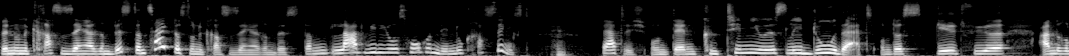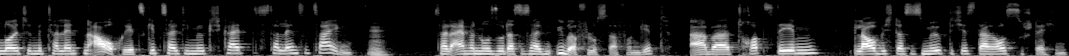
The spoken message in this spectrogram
Wenn du eine krasse Sängerin bist, dann zeig, dass du eine krasse Sängerin bist. Dann lad Videos hoch, in denen du krass singst. Fertig. Und dann continuously do that. Und das gilt für andere Leute mit Talenten auch. Jetzt gibt es halt die Möglichkeit, das Talent zu zeigen. Es ist halt einfach nur so, dass es halt einen Überfluss davon gibt. Aber trotzdem glaube ich, dass es möglich ist, da rauszustechen.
